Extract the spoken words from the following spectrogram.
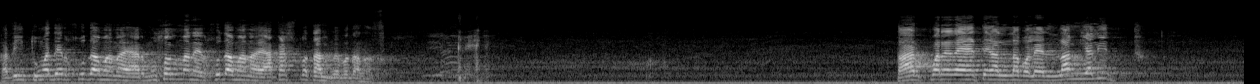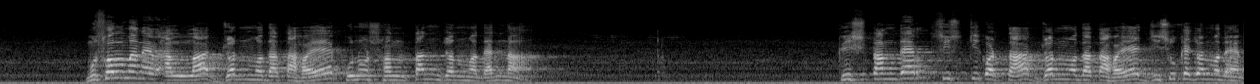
কাজেই তোমাদের খুদা মানায় আর মুসলমানের খুদা মানায় আকাশ পাতাল ব্যবধান আছে। তারপরে রায়তে আল্লাহ বলেন, লাম ইয়ালিদ। মুসলমানের আল্লাহ জন্মদাতা হয়ে কোনো সন্তান জন্ম দেন না। খ্রিস্টানদের সৃষ্টিকর্তা জন্মদাতা হয়ে যিশুকে জন্ম দেন।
